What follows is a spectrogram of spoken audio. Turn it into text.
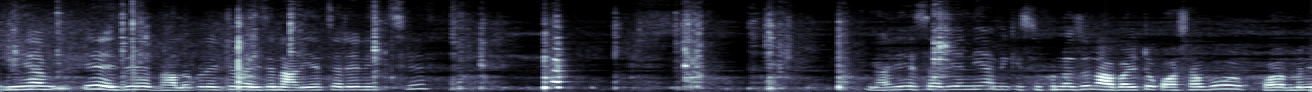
নিয়ে আমি এই যে ভালো করে একটু এই যে নাড়িয়ে চাড়িয়ে নিচ্ছে। নাড়িয়ে সারিয়ে নিয়ে আমি কিছুক্ষণের জন্য আবার একটু কষাবো মানে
